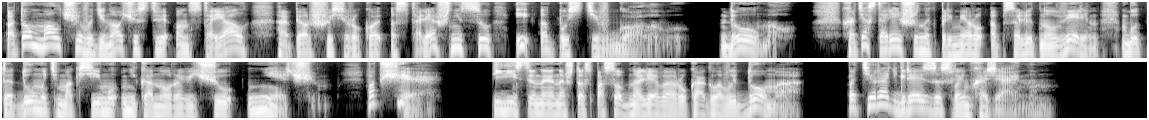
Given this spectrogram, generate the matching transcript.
Потом молча в одиночестве он стоял, опершись рукой о столешницу и опустив голову. Думал. Хотя старейшина, к примеру, абсолютно уверен, будто думать Максиму Никаноровичу нечем. Вообще. Единственное, на что способна левая рука главы дома — подтирать грязь за своим хозяином.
